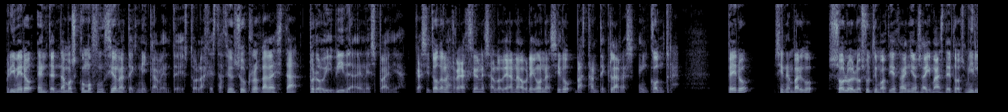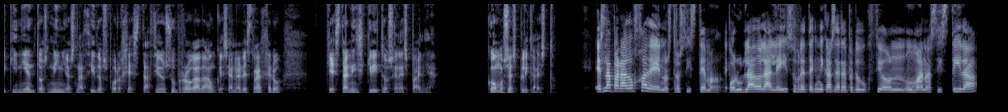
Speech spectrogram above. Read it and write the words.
Primero, entendamos cómo funciona técnicamente esto. La gestación subrogada está prohibida en España. Casi todas las reacciones a lo de Ana Obregón han sido bastante claras, en contra. Pero, sin embargo, solo en los últimos 10 años hay más de 2.500 niños nacidos por gestación subrogada, aunque sea en el extranjero, que están inscritos en España. ¿Cómo se explica esto? Es la paradoja de nuestro sistema. Por un lado, la ley sobre técnicas de reproducción humana asistida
